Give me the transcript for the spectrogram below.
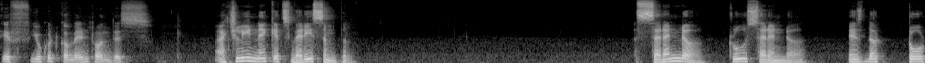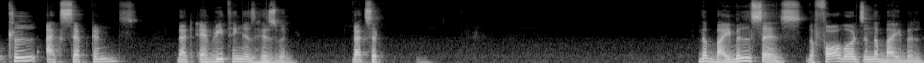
If you could comment on this. Actually, Nick, it's very simple. Surrender, true surrender, is the total acceptance that everything is His will. That's it. The Bible says, the four words in the Bible,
